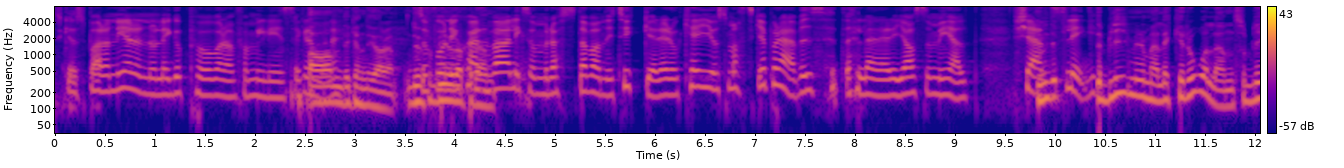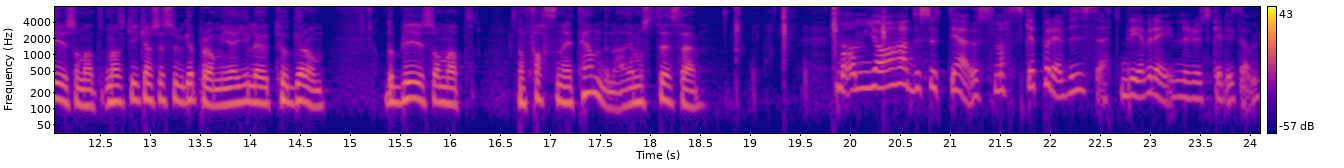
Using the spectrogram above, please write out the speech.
Ska jag spara ner den och lägga upp på vår familje-instagram Ja, eller? det kan du göra. Du så får får ni själva liksom rösta vad ni tycker. Är det okej att smaska på det här viset eller är det jag som är helt känslig? det, det blir med de här Läkerolen så blir det som att man ska ju kanske suga på dem men jag gillar ju att tugga dem. Då blir det som att de fastnar i tänderna. Jag måste säga om jag hade suttit här och smaskat på det viset bredvid dig när du ska liksom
